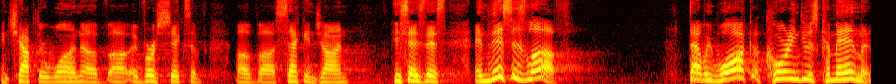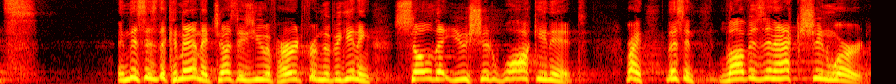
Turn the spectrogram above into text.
in chapter 1 of uh, verse 6 of, of uh, 2 John. He says this, and this is love, that we walk according to his commandments. And this is the commandment, just as you have heard from the beginning, so that you should walk in it. Right? Listen, love is an action word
